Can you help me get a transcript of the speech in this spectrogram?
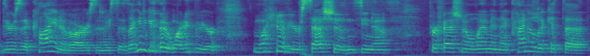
there's a client of ours, and I says, I'm going to go to one of your one of your sessions. You know, professional women that kind of look at the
